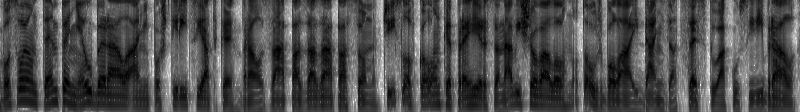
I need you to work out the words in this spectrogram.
Vo svojom tempe neuberal ani po 40 bral zápas za zápasom. Číslo v kolónke prehier sa navyšovalo, no to už bola aj daň za cestu, akú si vybral.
